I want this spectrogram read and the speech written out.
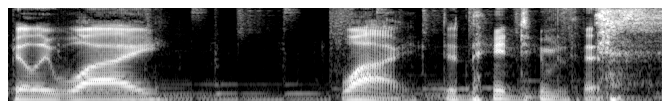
Billy, why why did they do this?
